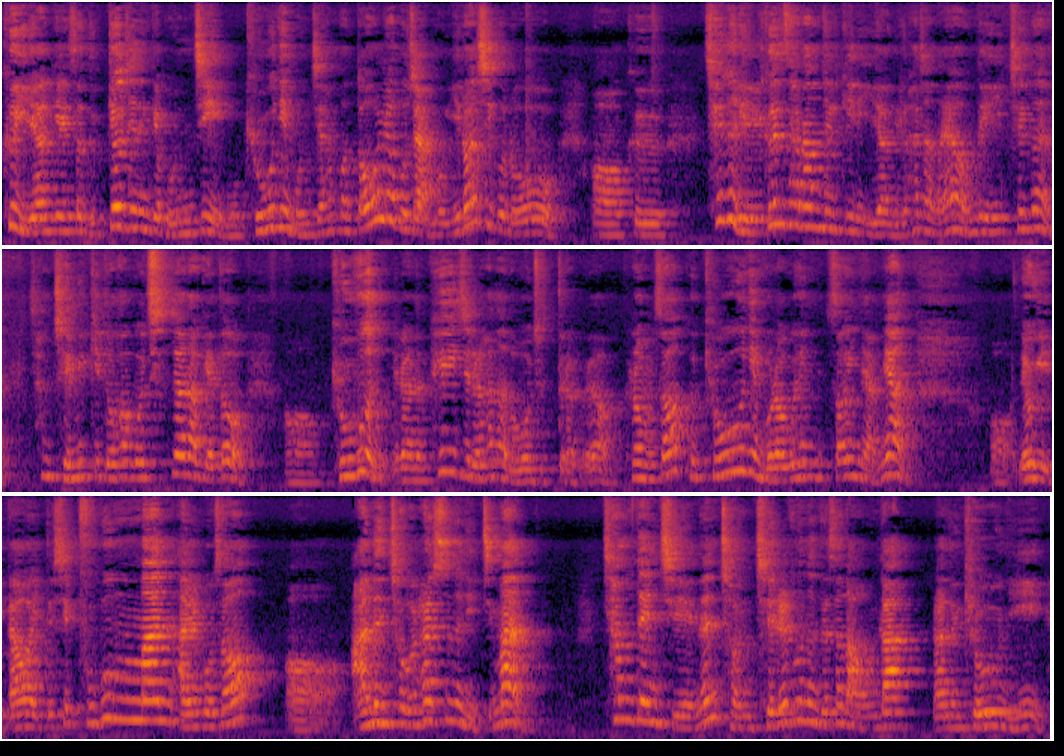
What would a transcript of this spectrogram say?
그 이야기에서 느껴지는 게 뭔지, 뭐 교훈이 뭔지 한번 떠올려 보자, 뭐 이런 식으로 어, 그 책을 읽은 사람들끼리 이야기를 하잖아요. 근데 이 책은 참 재밌기도 하고 친절하게도 어, 교훈이라는 페이지를 하나 넣어줬더라고요. 그러면서 그 교훈이 뭐라고 했- 써있냐면 어, 여기 나와 있듯이 부분만 알고서 어, 아는 척을 할 수는 있지만 참된 지혜는 전체를 보는 데서 나온다 라는 교훈이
